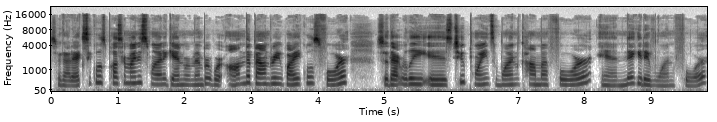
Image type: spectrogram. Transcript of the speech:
So got x equals plus or minus 1. Again, remember we're on the boundary y equals 4. So that really is two points, 1 comma 4 and negative 1, 4.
